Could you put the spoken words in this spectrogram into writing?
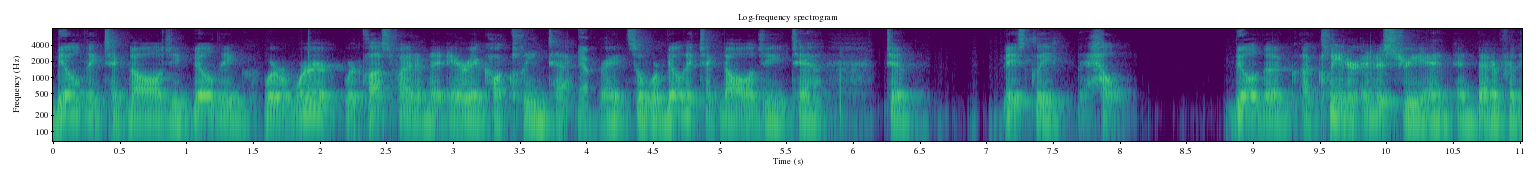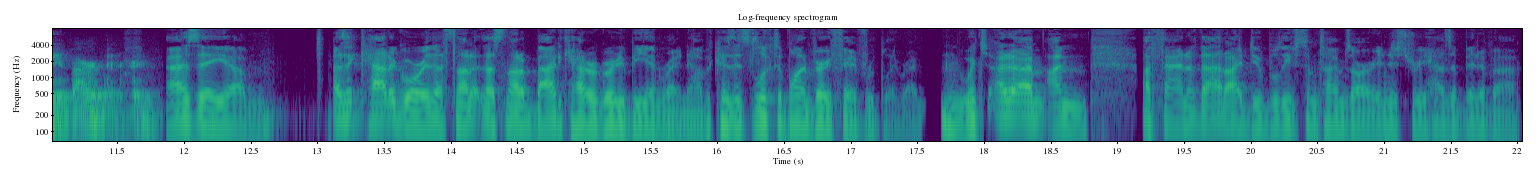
building technology building we're, we're we're classified in an area called clean tech yep. right so we're building technology to to basically help build a, a cleaner industry and, and better for the environment right as a um as a category, that's not that's not a bad category to be in right now because it's looked upon very favorably, right? Mm-hmm. Which I, am I'm, I'm a fan of that. I do believe sometimes our industry has a bit of a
